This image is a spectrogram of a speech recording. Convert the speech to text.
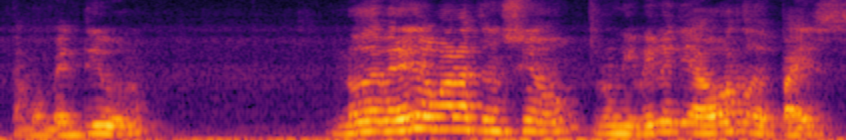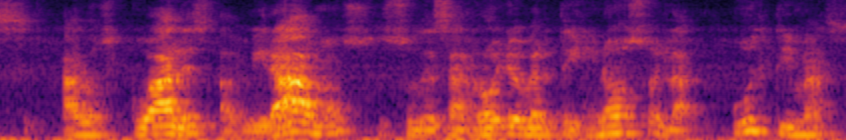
estamos en 21, no debería llamar la atención los niveles de ahorro del país a los cuales admiramos su desarrollo vertiginoso en las últimas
